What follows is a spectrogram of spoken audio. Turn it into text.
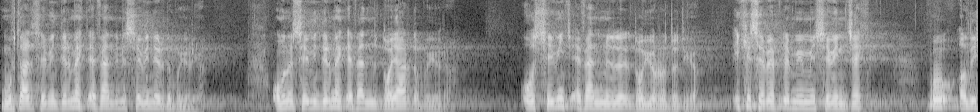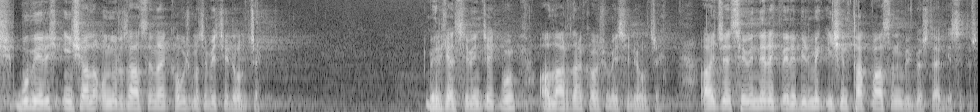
muhtar sevindirmekle efendimiz sevinirdi buyuruyor. Onu sevindirmekle efendimiz doyardı buyuruyor. O sevinç efendimizi doyururdu diyor. İki sebeple mümin sevinecek. Bu alış, bu veriş inşallah onun rızasına kavuşması vesile olacak. Verirken sevinecek bu Allah rızasına kavuşma vesile olacak. Ayrıca sevinerek verebilmek işin takvasının bir göstergesidir.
